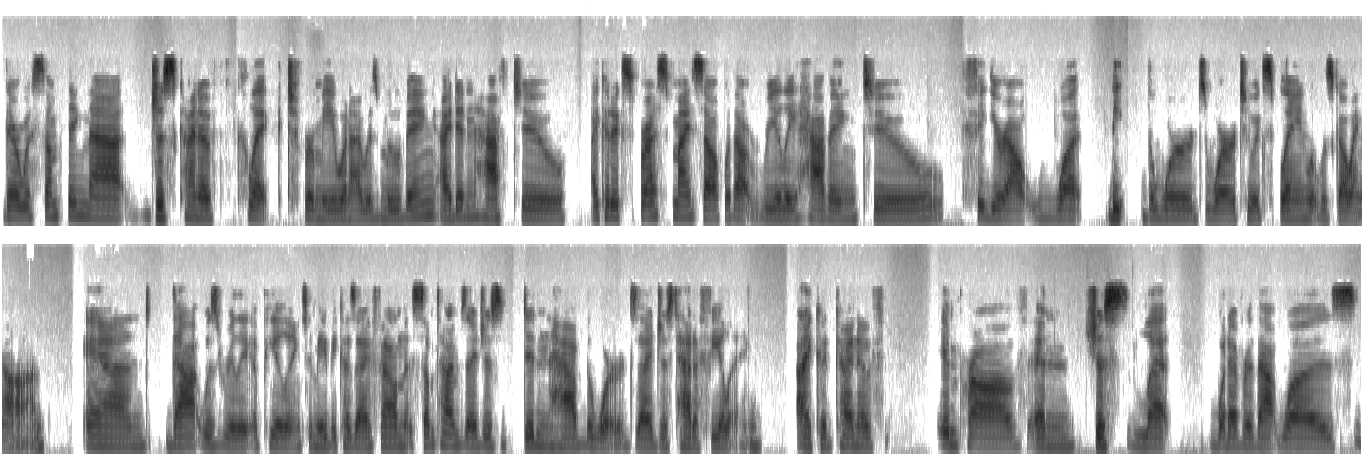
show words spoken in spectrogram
there was something that just kind of clicked for me when I was moving. I didn't have to I could express myself without really having to figure out what the the words were to explain what was going on. And that was really appealing to me because I found that sometimes I just didn't have the words. I just had a feeling. I could kind of improv and just let whatever that was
